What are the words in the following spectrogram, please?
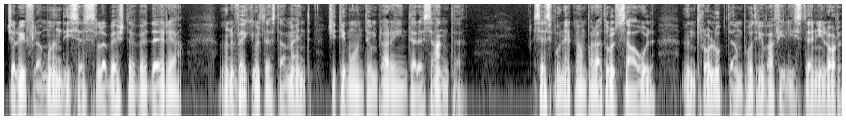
Celui flămând îi se slăbește vederea. În Vechiul Testament citim o întâmplare interesantă. Se spune că împăratul Saul, într-o luptă împotriva filistenilor,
